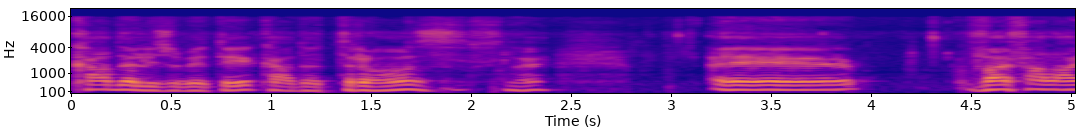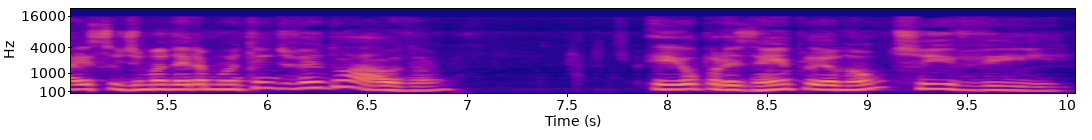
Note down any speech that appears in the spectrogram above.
cada LGBT, cada trans, né, é, vai falar isso de maneira muito individual, né? Eu, por exemplo, eu não tive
